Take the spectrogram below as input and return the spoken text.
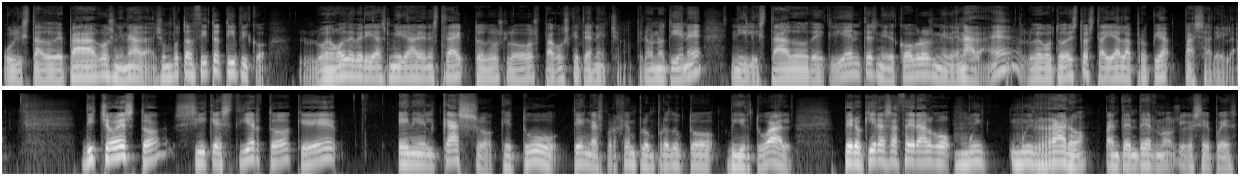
un listado de pagos ni nada. Es un botoncito típico. Luego deberías mirar en Stripe todos los pagos que te han hecho, pero no tiene ni listado de clientes, ni de cobros, ni de nada. ¿eh? Luego todo esto está ya en la propia pasarela. Dicho esto, sí que es cierto que en el caso que tú tengas, por ejemplo, un producto virtual, pero quieras hacer algo muy muy raro para entendernos, yo que sé, pues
